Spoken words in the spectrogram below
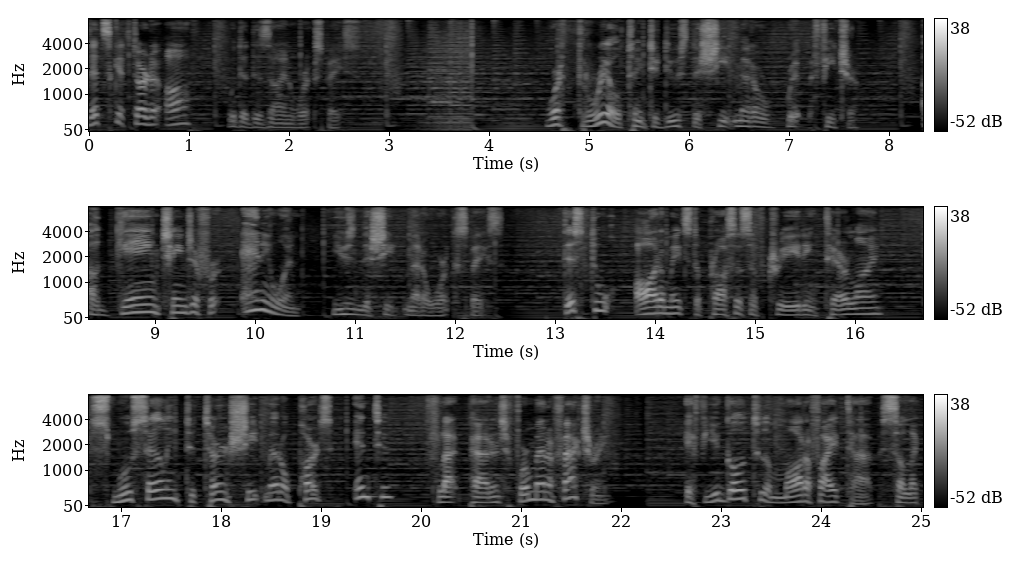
Let's get started off with the design workspace. We're thrilled to introduce the sheet metal rip feature, a game changer for anyone using the sheet metal workspace. This tool automates the process of creating tear line, smooth sailing to turn sheet metal parts into flat patterns for manufacturing. If you go to the Modify tab, select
